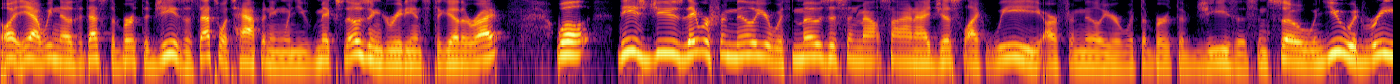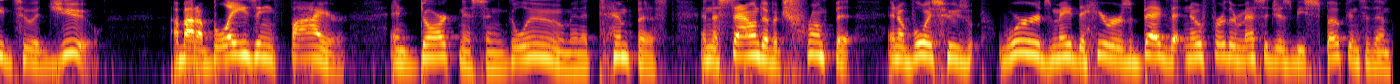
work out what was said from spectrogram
well, yeah, we know that that's the birth of Jesus. That's what's happening when you mix those ingredients together, right? Well, these Jews, they were familiar with Moses and Mount Sinai just like we are familiar with the birth of Jesus. And so when you would read to a Jew about a blazing fire and darkness and gloom and a tempest and the sound of a trumpet and a voice whose words made the hearers beg that no further messages be spoken to them.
